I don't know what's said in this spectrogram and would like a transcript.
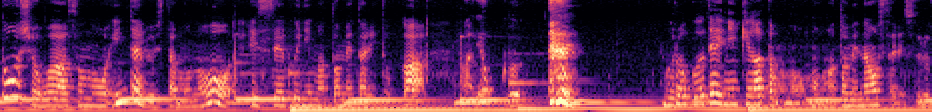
当初はそのインタビューしたものを SF にまとめたりとか、まあ、よく ブログで人気があったものをもうまとめ直したりするっ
